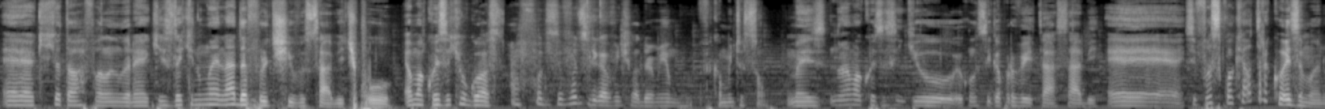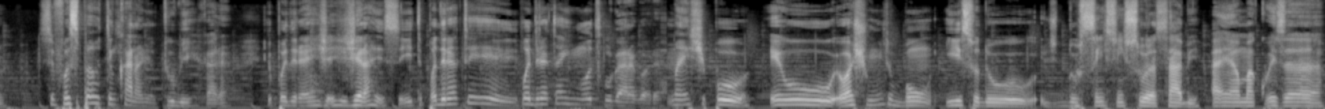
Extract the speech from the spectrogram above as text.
É. O que, que eu tava falando, né? Que isso daqui não é nada frutivo, sabe? Tipo, é uma coisa que eu gosto. Ah, foda-se, eu vou desligar o ventilador mesmo. Fica muito som. Mas não é uma coisa assim que eu, eu consigo aproveitar, sabe? É. Se fosse qualquer outra coisa, mano. Se fosse pra eu ter um canal no YouTube, cara, eu poderia gerar receita, poderia ter, poderia estar em outro lugar agora. Mas tipo, eu eu acho muito bom isso do do sem censura, sabe? É uma coisa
